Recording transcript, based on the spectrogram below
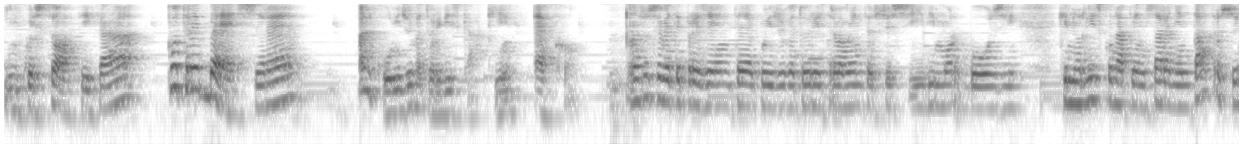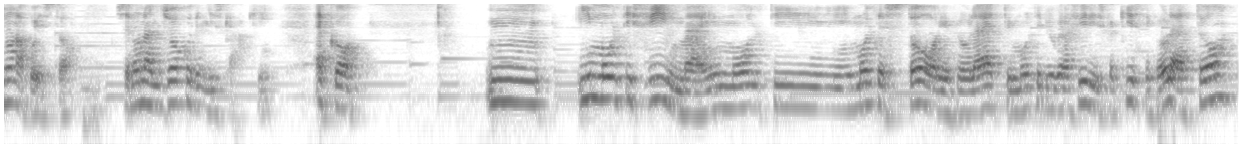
in quest'ottica, potrebbe essere alcuni giocatori di scacchi. Ecco, non so se avete presente quei giocatori estremamente ossessivi, morbosi, che non riescono a pensare a nient'altro se non a questo, se non al gioco degli scacchi. Ecco, mm, in molti film, in, molti, in, molte storie che ho letto, in molte biografie di scacchisti che ho letto,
